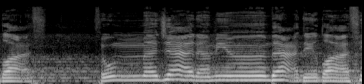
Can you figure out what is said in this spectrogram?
ضعف ثم جعل من بعد ضعف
